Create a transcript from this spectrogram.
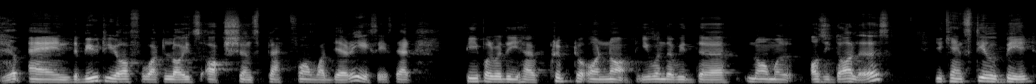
yep. and the beauty of what lloyd's auctions platform what there is is that people whether you have crypto or not even though with the normal aussie dollars you can still bid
